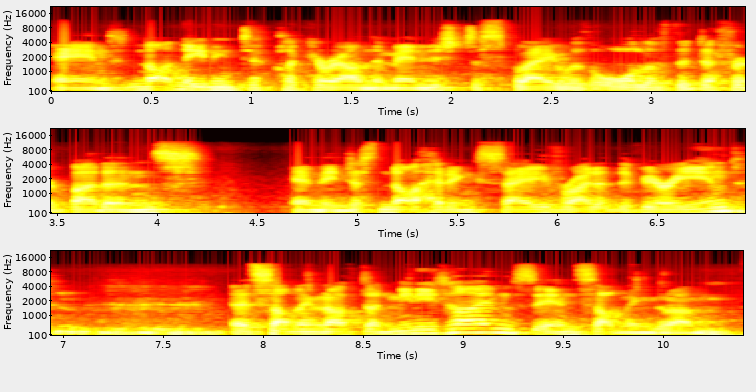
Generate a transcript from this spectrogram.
And not needing to click around the manage display with all of the different buttons and then just not hitting save right at the very end. It's something that I've done many times and something that I'm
